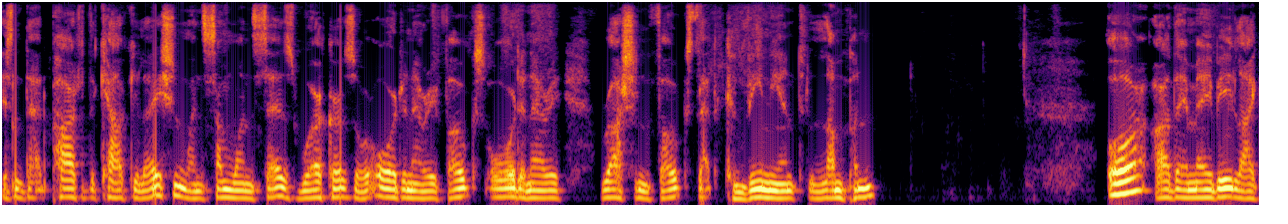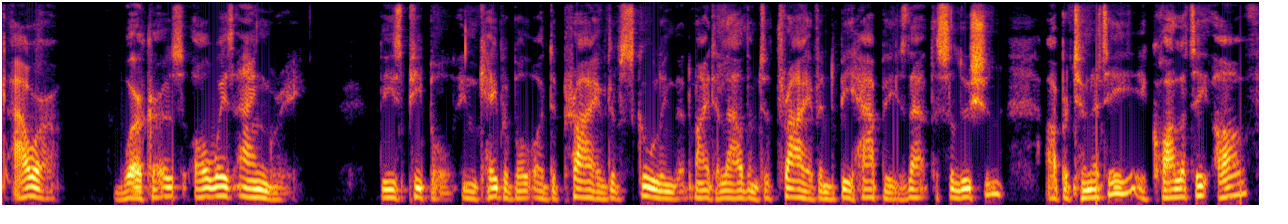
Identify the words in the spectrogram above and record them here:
Isn't that part of the calculation when someone says workers or ordinary folks, ordinary Russian folks, that convenient lumpen? Or are they maybe like our workers, always angry? These people, incapable or deprived of schooling that might allow them to thrive and be happy, is that the solution? Opportunity, equality of?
